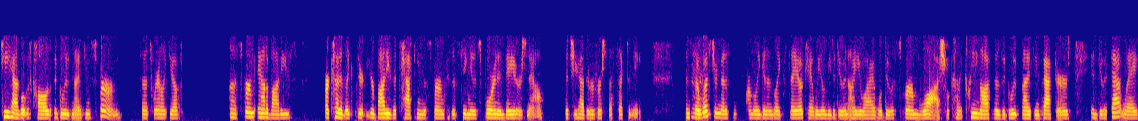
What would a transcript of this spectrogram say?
he had what was called agglutinizing sperm. So that's where like you have uh, sperm antibodies are kind of like your body's attacking the sperm because it's seeing it as foreign invaders now that you had the reverse vasectomy. And so Mhm. Western medicine is normally going to like say, okay, well you'll need to do an IUI. We'll do a sperm wash. We'll kind of clean off those agglutinizing factors and do it that way.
